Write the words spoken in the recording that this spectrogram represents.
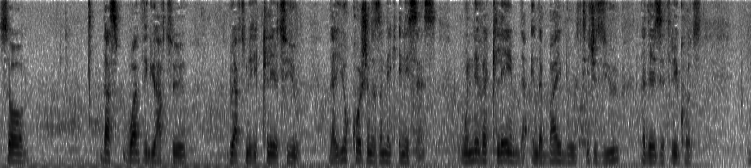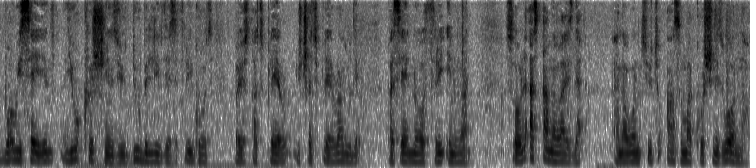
So that's one thing you have to we have to make it clear to you that your question doesn't make any sense. We never claim that in the Bible teaches you that there's a three gods. What we say, you Christians, you do believe there's a three gods, but you start to play, you try to play around with it by saying no, three in one. So let us analyze that, and I want you to answer my question as well now.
